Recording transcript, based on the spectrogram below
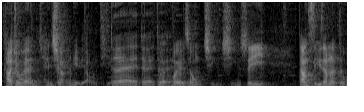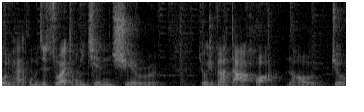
他就会很很喜欢跟你聊天，对对对，对，会有这种情形。所以当时遇到那德国女孩，我们是住在同一间 share room。就我就跟他搭话，然后就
